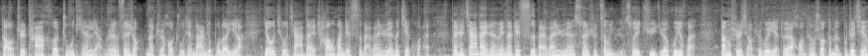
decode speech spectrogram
导致他和竹田两个人分手。那之后竹田当然就不乐意了，要求加代偿还这四百万日元的借款。但是加代认为呢，这四百万日元算是赠与，所以拒绝归还。当时小石龟也对外谎称说根本不知情，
